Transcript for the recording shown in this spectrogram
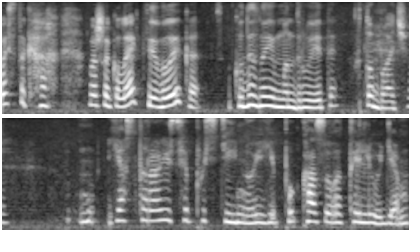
Ось така ваша колекція велика. Куди з нею мандруєте? Хто бачив? Ну, Я стараюся постійно її показувати людям.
